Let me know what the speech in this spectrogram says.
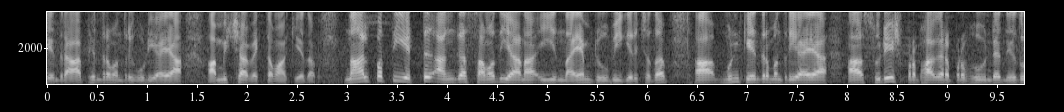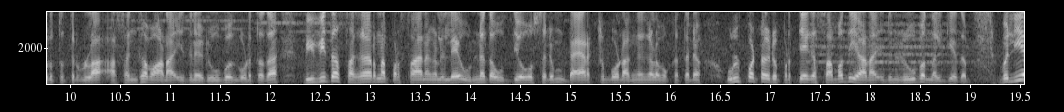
കേന്ദ്ര ആഭ്യന്തരമന്ത്രി കൂടിയായ അമിത്ഷാ വ്യക്തമാക്കിയത്. നാൽപ്പത്തിയെട്ട് അംഗ സമിതിയാണ് ഈ നയം രൂപീകരിച്ചത്. മുൻ കേന്ദ്രമന്ത്രിയായ സുരേഷ് പ്രഭാകര പ്രഭുവിന്റെ നേതൃത്വത്തിലുള്ള സംഘമാണ് ഇതിന് രൂപം കൊടുത്തത്. വിവിധ സഹകരണ പ്രസ്ഥാനങ്ങളിലെ ഉന്നത ഉദ്യോഗസ്ഥരും ഡയറക്ടർ ബോർഡ് അംഗങ്ങളും ഒക്കെ തന്നെ ഉൾപ്പെട്ട ഒരു പ്രത്യേക സമിതിയാണ് ഇതിന് രൂപം നൽകിയത്. വലിയ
